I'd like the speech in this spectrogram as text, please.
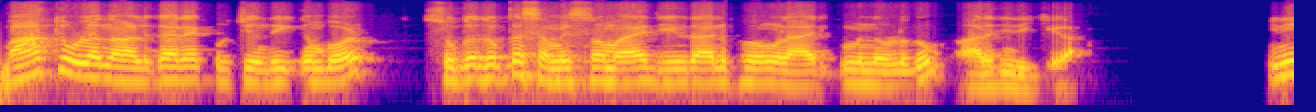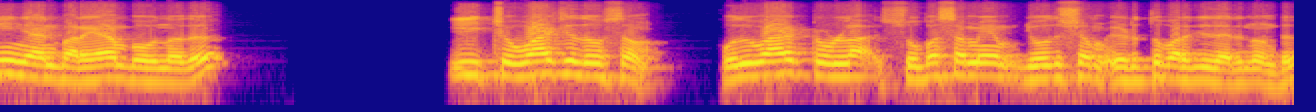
ബാക്കിയുള്ള നാളുകാരെ കുറിച്ച് ചിന്തിക്കുമ്പോൾ സുഖദുഃഖ സമ്മിശ്രമായ ജീവിതാനുഭവങ്ങളായിരിക്കും എന്നുള്ളതും അറിഞ്ഞിരിക്കുക. ഇനി ഞാൻ പറയാൻ പോകുന്നത് ഈ ചൊവ്വാഴ്ച ദിവസം പൊതുവായിട്ടുള്ള ശുഭസമയം ജ്യോതിഷം എടുത്തു പറഞ്ഞു തരുന്നുണ്ട്.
